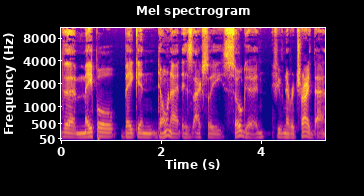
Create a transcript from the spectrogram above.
the maple bacon donut is actually so good. If you've never tried that,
